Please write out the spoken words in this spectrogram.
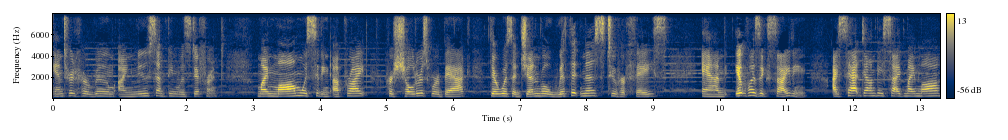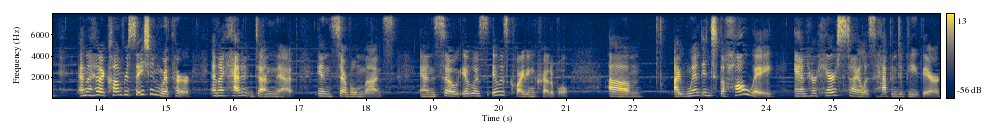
entered her room, I knew something was different. My mom was sitting upright, her shoulders were back, there was a general with itness to her face, and it was exciting. I sat down beside my mom and I had a conversation with her, and I hadn't done that in several months. And so it was, it was quite incredible. Um, I went into the hallway and her hairstylist happened to be there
